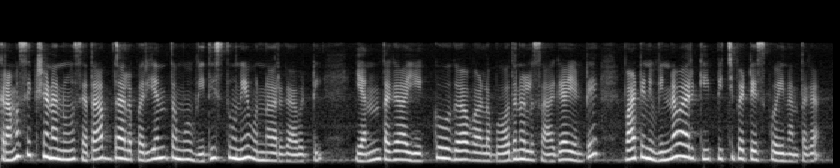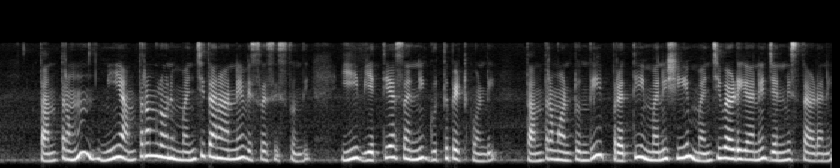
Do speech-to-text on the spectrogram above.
క్రమశిక్షణను శతాబ్దాల పర్యంతము విధిస్తూనే ఉన్నారు కాబట్టి ఎంతగా ఎక్కువగా వాళ్ళ బోధనలు సాగాయంటే వాటిని విన్నవారికి పిచ్చి పెట్టేసిపోయినంతగా. తంత్రం మీ అంతరంలోని మంచితనాన్నే విశ్వసిస్తుంది. ఈ వ్యత్యాసాన్ని గుర్తుపెట్టుకోండి. తంత్రం అంటుంది ప్రతి మనిషి మంచివాడిగానే జన్మిస్తాడని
